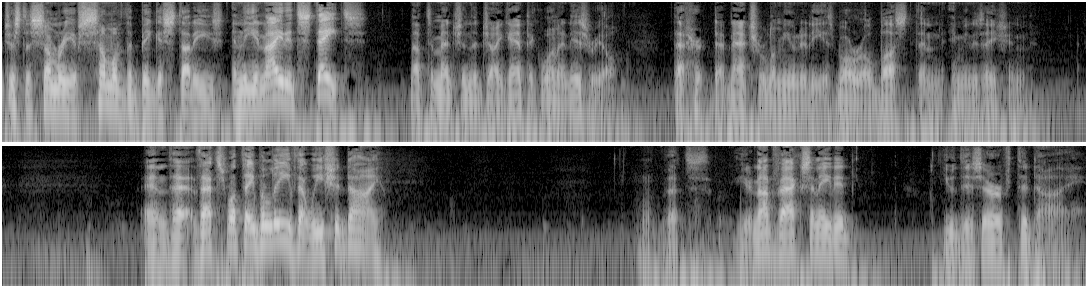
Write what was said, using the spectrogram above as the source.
just a summary of some of the biggest studies in the United States, not to mention the gigantic one in Israel, that hurt, that natural immunity is more robust than immunization, and that that's what they believe that we should die. That's you're not vaccinated, you deserve to die.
